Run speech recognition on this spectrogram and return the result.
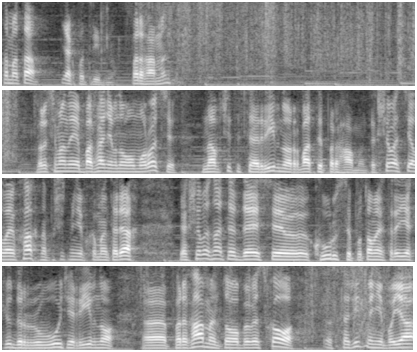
Саме та, як потрібно. Пергамент. До речі, в мене є бажання в новому році навчитися рівно рвати пергамент. Якщо у вас є лайфхак, напишіть мені в коментарях. Якщо ви знаєте десь е, курси по тому, як, як люди рвуть рівно е, пергамент, то обов'язково скажіть мені, бо я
